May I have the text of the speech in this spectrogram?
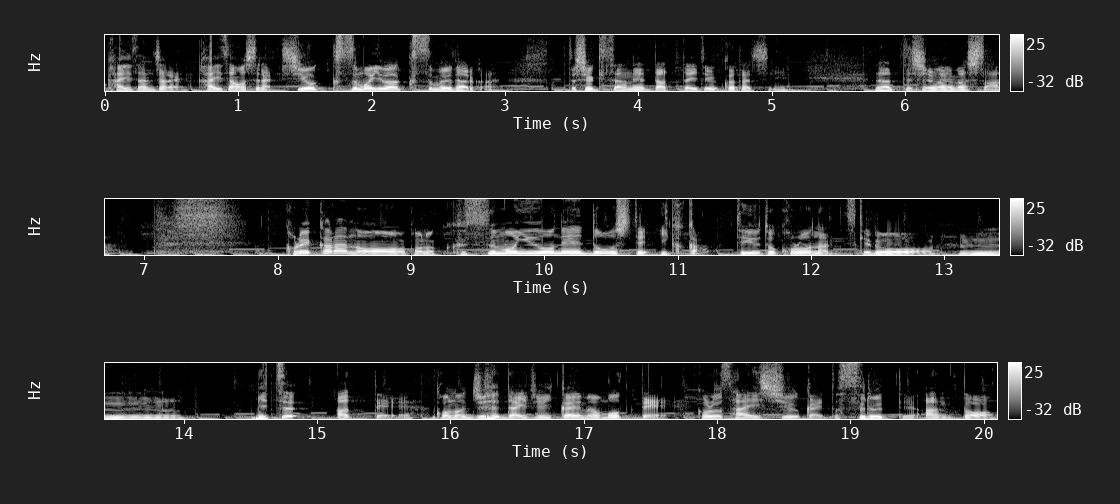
解散じゃない。解散はしてない。塩くすもゆはくすもゆであるから。塩木さんね脱退という形になってしまいました。これからのこのくすも湯をねどうしていくかっていうところなんですけどうーん3つ。あってこの10第11回目をもってこれを最終回とするっていう案と、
